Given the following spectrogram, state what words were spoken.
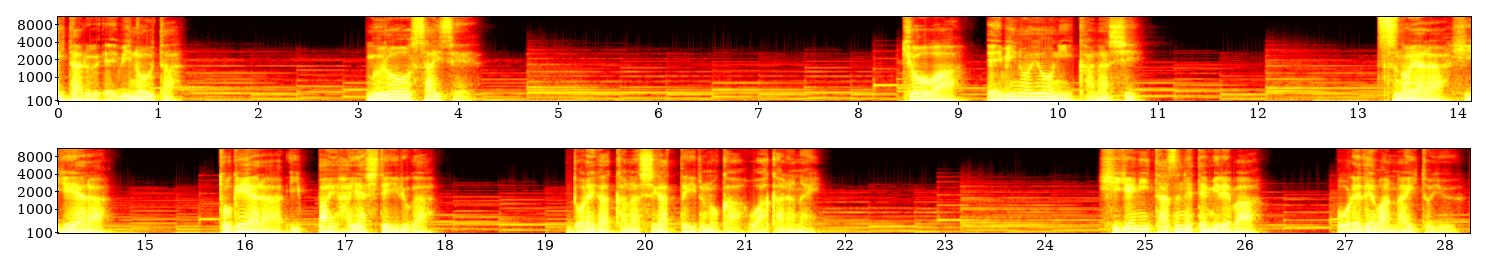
いたるエビの歌。無老再生。今日はエビのように悲しい。角やらひげやらトゲやらいっぱい生やしているがどれが悲しがっているのかわからない。ひげに尋ねてみれば俺ではないという。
